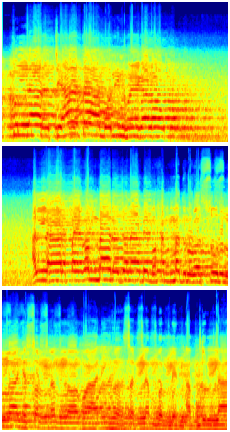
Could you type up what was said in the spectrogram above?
আবদুল্লাহর চেহারাটা মলিন হয়ে গেল। আল্লাহর পয়গম্বর জনাবে মুহাম্মদুর রাসূলুল্লাহ সাল্লাল্লাহু আলাইহি ওয়াসাল্লাম বললেন, আব্দুল্লাহ,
